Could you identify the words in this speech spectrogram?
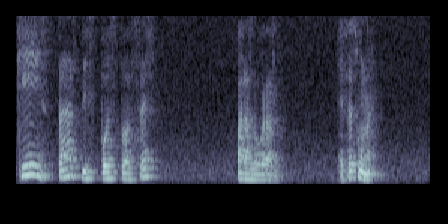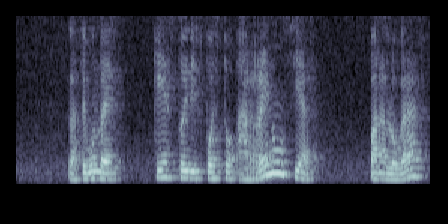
¿qué estás dispuesto a hacer para lograrlo? Esa es una. La segunda es, ¿qué estoy dispuesto a renunciar para lograr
